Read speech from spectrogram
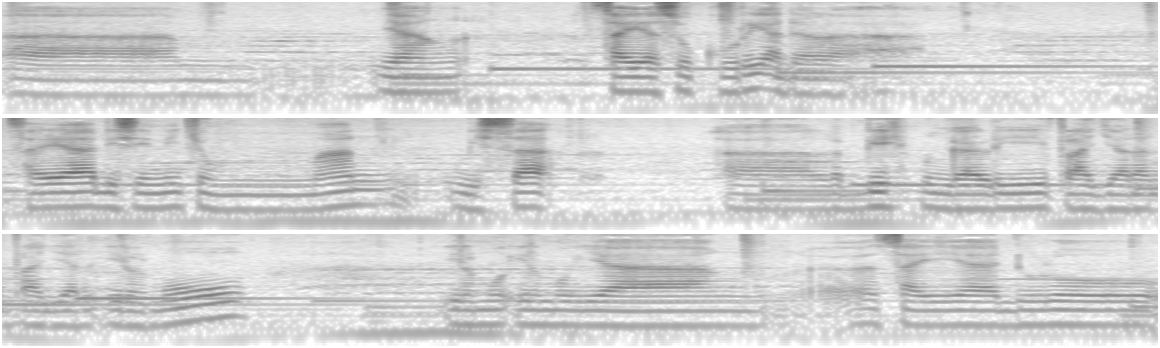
um, yang saya syukuri adalah saya di sini cuman bisa uh, lebih menggali pelajaran-pelajaran ilmu ilmu-ilmu yang uh, saya dulu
